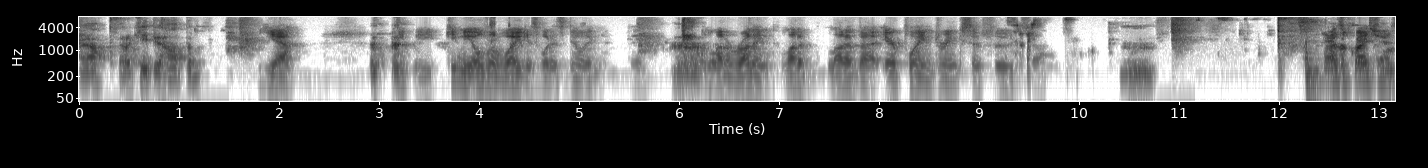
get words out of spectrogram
Well, that'll keep you humping. Yeah, keep me keep me overweight is what it's doing. And not a lot of running, a lot of a lot of uh, airplane drinks and food. So. Mm. I have a question.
